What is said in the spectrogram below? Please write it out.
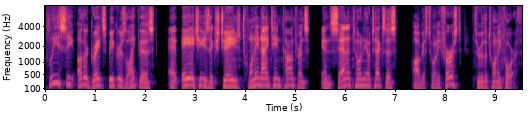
please see other great speakers like this at AHE's Exchange 2019 conference in San Antonio, Texas, August 21st through the 24th.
